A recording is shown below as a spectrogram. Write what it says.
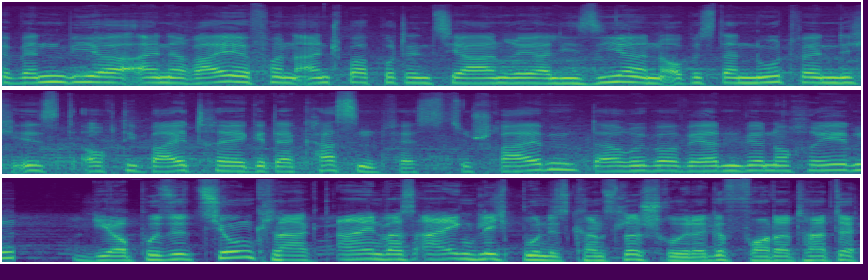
Wenn wir eine Reihe von Einsparpotenzialen realisieren, ob es dann notwendig ist, auch die Beiträge der Kassen festzuschreiben, darüber werden wir noch reden. Die Opposition klagt ein, was eigentlich Bundeskanzler Schröder gefordert hatte,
